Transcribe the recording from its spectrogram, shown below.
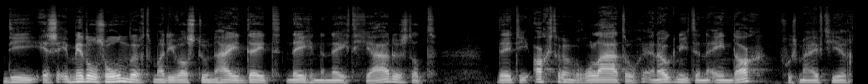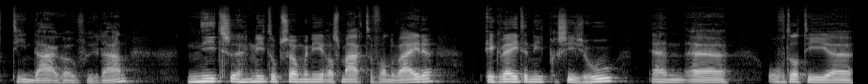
die is inmiddels 100, maar die was toen hij deed 99 jaar. Dus dat deed hij achter een rollator en ook niet in één dag. Volgens mij heeft hij er 10 dagen over gedaan. Niet, niet op zo'n manier als Maarten van der Weijden. Ik weet het niet precies hoe. En uh, of dat hij uh,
